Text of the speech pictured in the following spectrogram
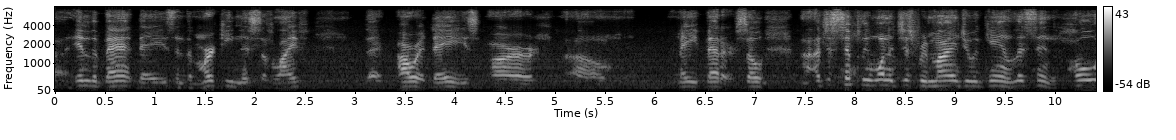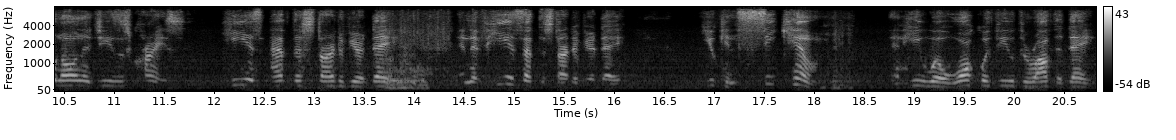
uh, in the bad days and the murkiness of life that our days are um, made better. So I just simply want to just remind you again listen, hold on to Jesus Christ. He is at the start of your day. And if He is at the start of your day, you can seek Him and He will walk with you throughout the day.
